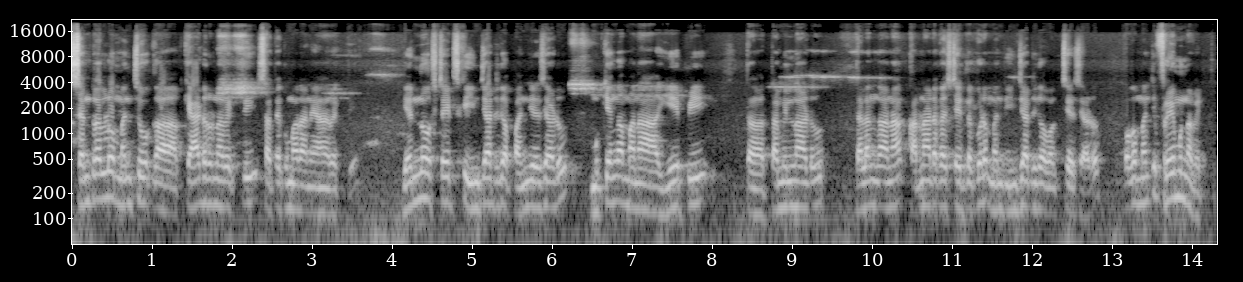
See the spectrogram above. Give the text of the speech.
సెంట్రల్లో మంచి ఒక క్యాడర్ ఉన్న వ్యక్తి సత్యకుమార్ అనే వ్యక్తి ఎన్నో స్టేట్స్కి ఇన్ఛార్జ్గా పనిచేశాడు. ముఖ్యంగా మన ఏపీ త- తమిళనాడు తెలంగాణ కర్ణాటక స్టేట్లకు కూడా మంచి ఇన్ఛార్జిగా వర్క్ చేశాడు. ఒక మంచి ఫ్రేమ్ ఉన్న వ్యక్తి.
